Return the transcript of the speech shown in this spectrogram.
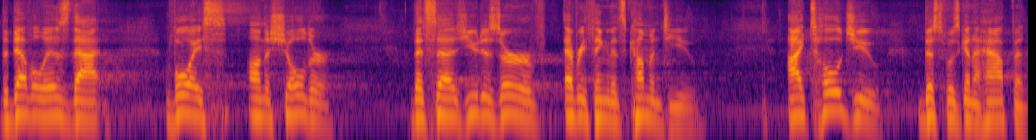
The devil is that voice on the shoulder that says, You deserve everything that's coming to you. I told you this was going to happen.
